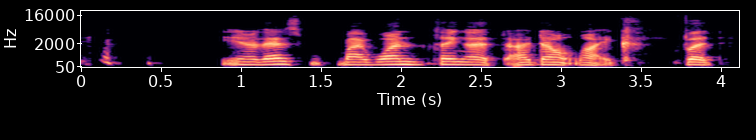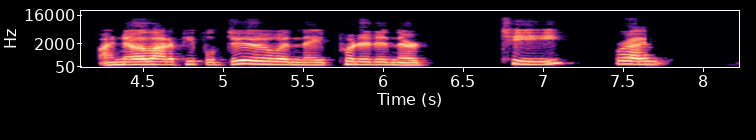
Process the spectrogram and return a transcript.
you know, that's my one thing that I don't like. But I know a lot of people do, and they put it in their tea. Right.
